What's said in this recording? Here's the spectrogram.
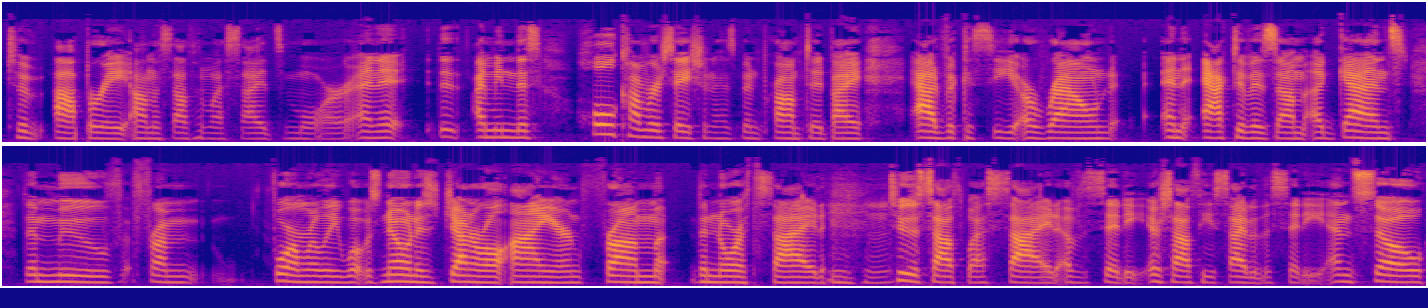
to operate on the south and west sides more. And it, it I mean, this whole conversation has been prompted by advocacy around and activism against the move from formerly what was known as General Iron from the north side mm-hmm. to the southwest side of the city or southeast side of the city. And so,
